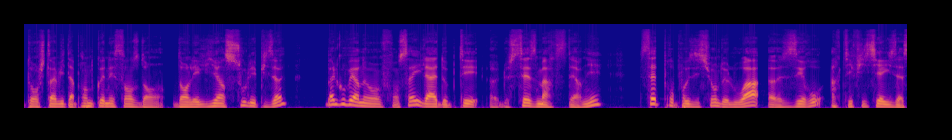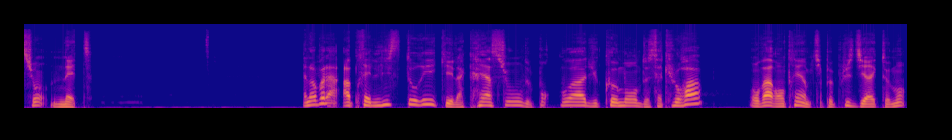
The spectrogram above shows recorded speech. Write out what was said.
dont je t'invite à prendre connaissance dans, les liens sous l'épisode, bah, le gouvernement français il a adopté euh, le 16 mars dernier cette proposition de loi zéro artificialisation nette. Alors voilà, après l'historique et la création de pourquoi, du comment de cette loi, on va rentrer un petit peu plus directement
